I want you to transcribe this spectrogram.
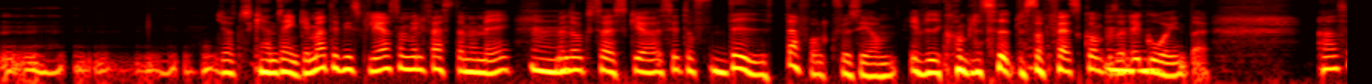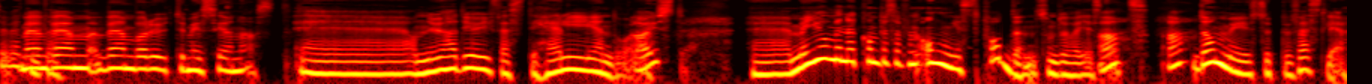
mm, jag kan tänka mig att det finns fler som vill festa med mig. Men det är också, ska jag sitta och dejta folk för att se om är vi kompatibla som festkompisar? Det går ju inte. Alltså, Men inte. vem, vem var du ute med senast? Eh, nu hade jag ju fest i helgen. Då, då. Ja, just det. Eh, men jo, mina kompisar från Ångestpodden som du har gästat. Ja, De är ju superfestliga.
